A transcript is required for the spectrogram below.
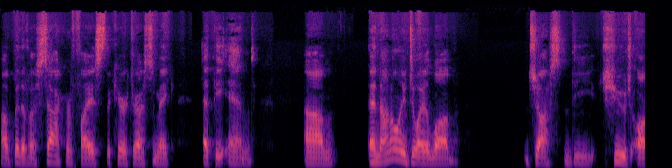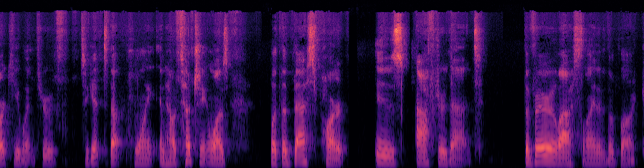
a bit of a sacrifice the character has to make at the end. Um, and not only do I love just the huge arc he went through to get to that point and how touching it was, but the best part is after that, the very last line of the book.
